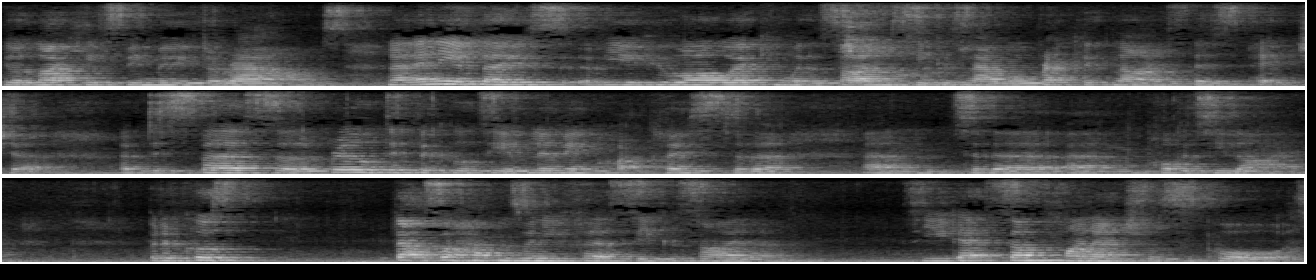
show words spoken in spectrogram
you're likely to be moved around. Now any of those of you who are working with asylum seekers now will recognise this picture of dispersal, of real difficulty of living quite close to the um, to the um, poverty line. But of course, that's what happens when you first seek asylum. So you get some financial support.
